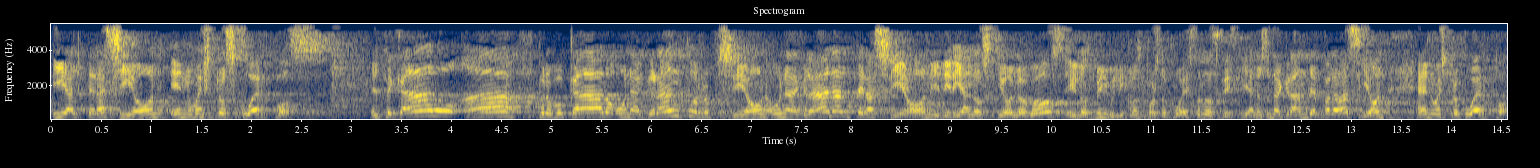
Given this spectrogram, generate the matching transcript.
y alteración en nuestros cuerpos. El pecado ha provocado una gran corrupción, una gran alteración, y dirían los teólogos y los bíblicos, por supuesto, los cristianos, una gran depravación en nuestro cuerpo.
